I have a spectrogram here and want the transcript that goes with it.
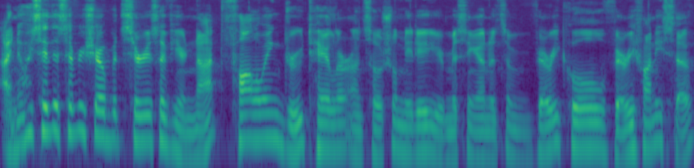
I know I say this every show, but seriously, if you're not following Drew Taylor on social media, you're missing out on some very cool, very funny stuff.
